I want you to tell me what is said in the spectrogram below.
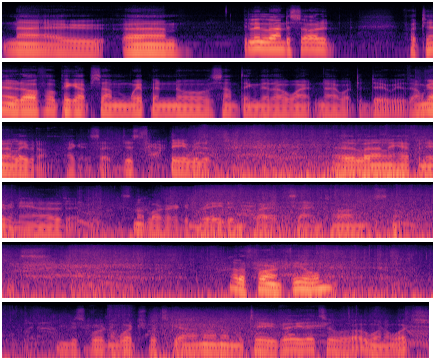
no. Um, a little undecided. If I turn it off, I'll pick up some weapon or something that I won't know what to do with. I'm going to leave it on. Okay, so just bear with it. It'll only happen every now and then. It's not like I can read and play at the same time. It's not. It's not a foreign film. You just want to watch what's going on on the TV. That's all I want to watch.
